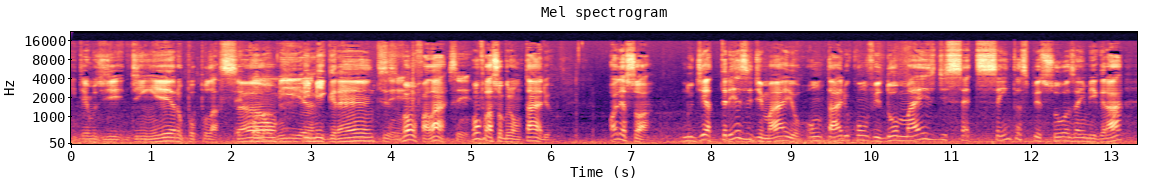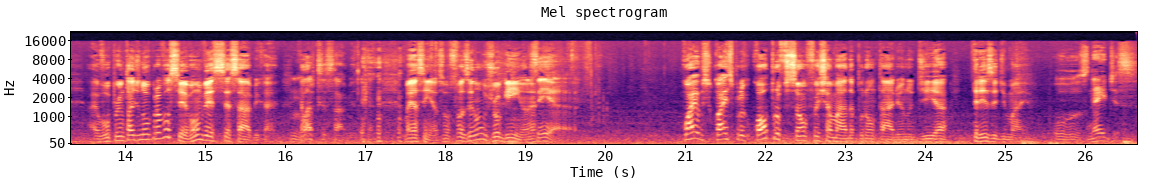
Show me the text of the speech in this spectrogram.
em termos de dinheiro, população, Economia. imigrantes. Sim. Vamos falar? Sim. Vamos falar sobre Ontário? Olha só, no dia 13 de maio, Ontário convidou mais de 700 pessoas a imigrar. Eu vou perguntar de novo pra você, vamos ver se você sabe, cara. Claro que você sabe. né? Mas assim, eu só fazendo um joguinho, né? Sim, é, Quais, quais, qual profissão foi chamada por Ontário no dia 13 de maio? os nerds.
